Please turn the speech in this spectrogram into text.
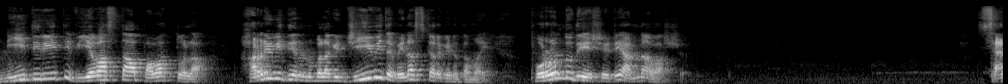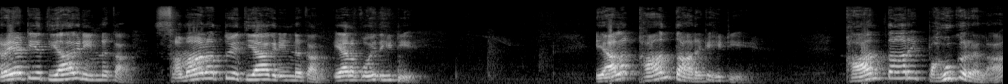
නීතිරීති ව්‍යවස්ථා පවත්වලා හරි විදියට නුඹලගේ ජීවිත වෙනස් කරගෙන තමයි පොරොන්දු දේශයට යන්න අවශ්‍ය. සැරයටිය තියාගෙන ඉන්නකම් සමානත්වයේ තියාගෙන ඉන්නකම් එයාලා කොහෙද හිටියේ? එයාලා කාන්තාරයක හිටියේ. කාන්තාරේ පහු කරලා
